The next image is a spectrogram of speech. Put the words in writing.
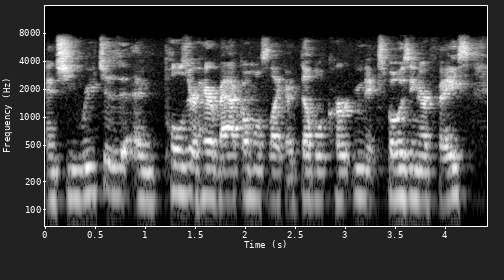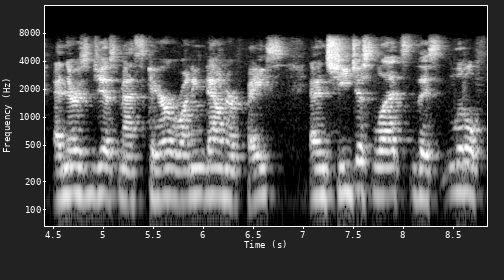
and she reaches and pulls her hair back almost like a double curtain, exposing her face. And there's just mascara running down her face, and she just lets this little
